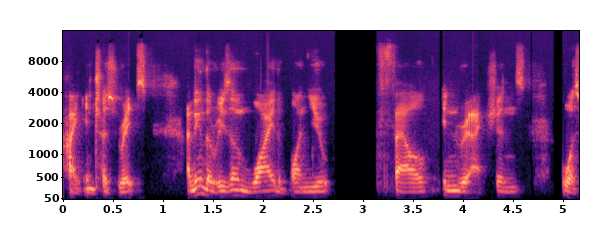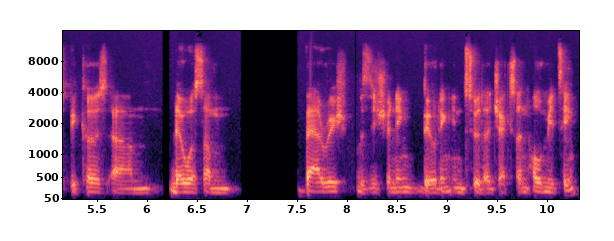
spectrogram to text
high interest rates. I think the reason why the bond yield fell in reactions was because um, there was some bearish positioning building into the Jackson Hole meeting.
